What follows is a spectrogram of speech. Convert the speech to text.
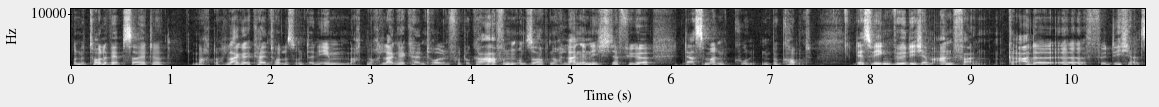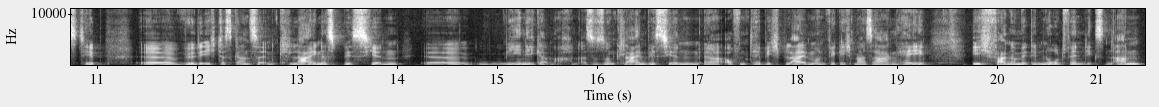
und eine tolle Webseite macht noch lange kein tolles Unternehmen, macht noch lange keinen tollen Fotografen und sorgt noch lange nicht dafür, dass man Kunden bekommt. Deswegen würde ich am Anfang, gerade äh, für dich als Tipp, äh, würde ich das Ganze ein kleines bisschen äh, weniger machen. Also so ein klein bisschen äh, auf dem Teppich bleiben und wirklich mal sagen, hey, ich fange mit dem Notwendigsten an.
